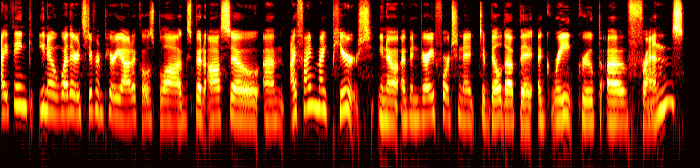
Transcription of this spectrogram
I think, you know, whether it's different periodicals, blogs, but also um, I find my peers, you know, I've been very fortunate to build up a, a great group of friends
